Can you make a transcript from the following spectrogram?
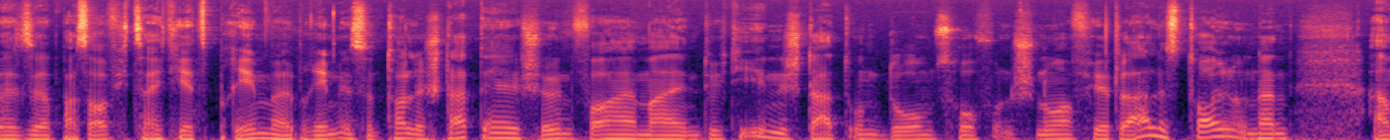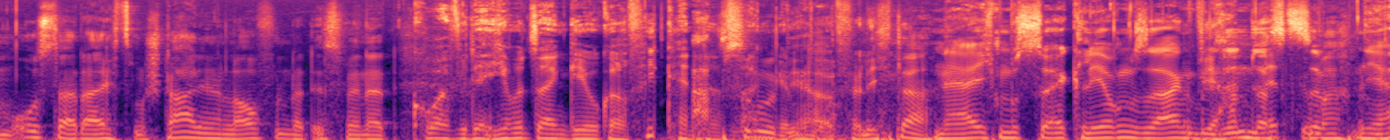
also, pass auf, ich zeige dir jetzt Bremen, weil Bremen ist eine tolle Stadt, ey, schön vorher mal durch die Innenstadt und Domshof und Schnorrviertel, alles toll und dann am Osterdeich zum Stadion laufen, das ist, wenn das Guck mal, wie der hier mit seinen Geografiekenntnissen absolut, ja, völlig klar. Naja, ich muss zur Erklärung sagen, wir, Wir sind, das letzte, gemacht. ja,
